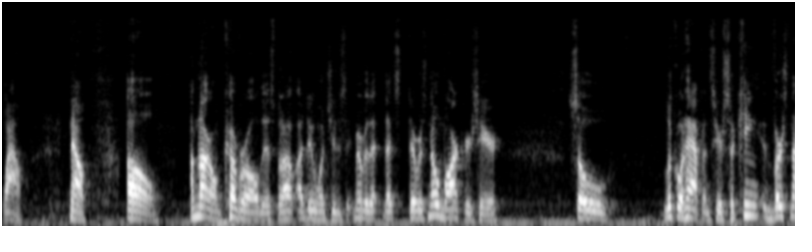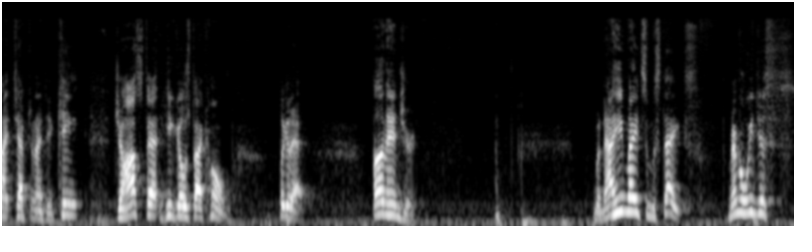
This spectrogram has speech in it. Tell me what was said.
Wow. Now, oh, I'm not going to cover all this, but I, I do want you to see. Remember that that's, there was no markers here so look what happens here. So King, verse 9, chapter 19, King Jehoshaphat, he goes back home. Look at that. Uninjured. But now he made some mistakes. Remember, we just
